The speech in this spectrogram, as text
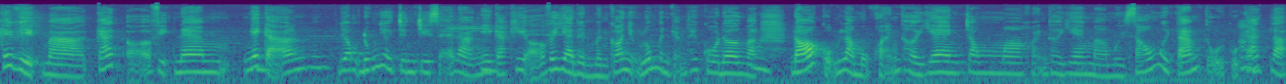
Cái việc mà cát ở Việt Nam ngay cả giống đúng như Trinh chia sẻ là ngay Ừ. cả khi ở với gia đình mình có những lúc mình cảm thấy cô đơn và Ừ. đó cũng là một khoảng thời gian trong ờ, khoảng thời gian mà 16 18 tuổi của Ừ. Cát là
